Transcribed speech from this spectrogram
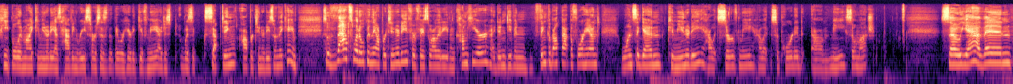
people in my community as having resources that they were here to give me. I just was accepting opportunities when they came. So that's what opened the opportunity for Faiswali to even come here. I didn't even think about that beforehand. Once again, community, how it served me, how it supported um, me so much. So yeah, then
